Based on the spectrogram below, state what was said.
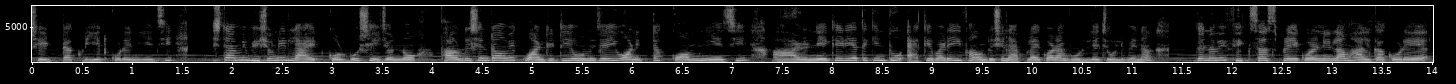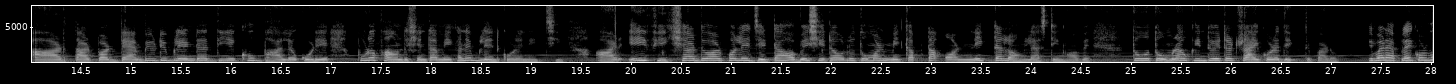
শেডটা ক্রিয়েট করে নিয়েছি। জিনিসটা আমি ভীষণই লাইট করব সেই জন্য ফাউন্ডেশনটাও আমি কোয়ান্টিটি অনুযায়ী অনেকটা কম নিয়েছি। আর নেক এরিয়াতে কিন্তু একেবারেই ফাউন্ডেশন অ্যাপ্লাই করা ভুললে চলবে না। দেন আমি ফিক্সার স্প্রে করে নিলাম হালকা করে, আর তারপর ড্যাম বিউটি ব্লেন্ডার দিয়ে খুব ভালো করে পুরো ফাউন্ডেশনটা আমি এখানে ব্লেন্ড করে নিচ্ছি। আর এই ফিক্সার দেওয়ার ফলে যেটা হবে সেটা হলো তোমার মেকআপটা অনেকটা লং লাস্টিং হবে। তো তোমরাও কিন্তু এটা ট্রাই করে দেখতে পারো। এবার অ্যাপ্লাই করব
